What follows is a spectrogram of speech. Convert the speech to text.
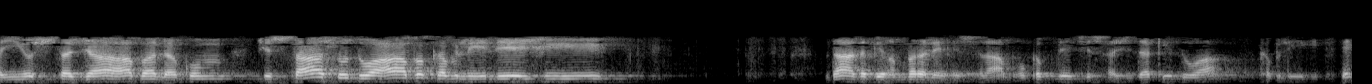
ايستجاب لكم چې تاسو دعا به قبلې دي شي دا د پیغمبر علیه السلام حکم دی چې سجده کې دعا قبلېږي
